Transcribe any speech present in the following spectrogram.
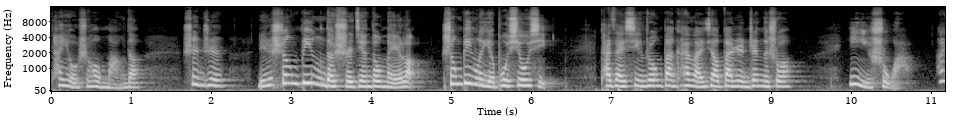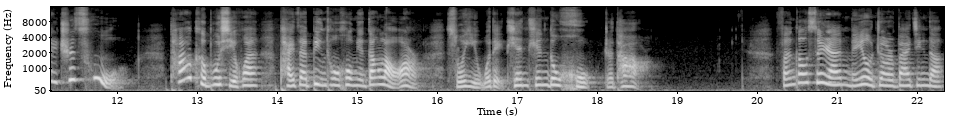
他有时候忙的，甚至连生病的时间都没了。生病了也不休息。他在信中半开玩笑半认真的说：“艺术啊，爱吃醋。他可不喜欢排在病痛后面当老二，所以我得天天都哄着他。”梵高虽然没有正儿八经的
